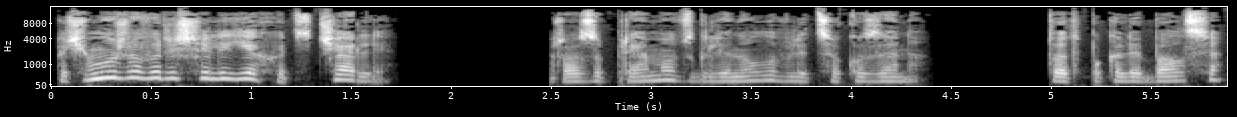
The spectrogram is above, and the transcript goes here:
«Почему же вы решили ехать, Чарли?» Роза прямо взглянула в лицо кузена. Тот поколебался,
